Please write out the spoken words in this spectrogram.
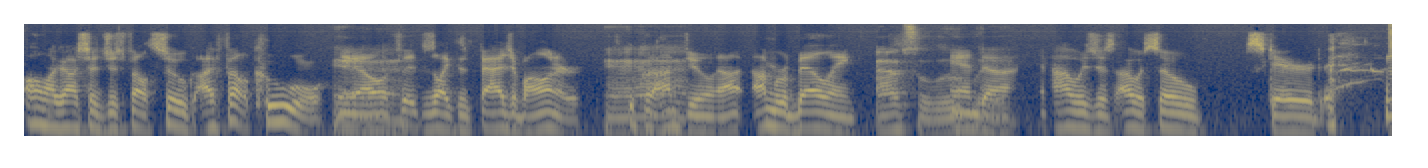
oh my gosh, I just felt so, I felt cool. You know, Yeah. it's like this badge of honor. Look what I'm doing. I, I'm rebelling. Absolutely. And, uh, and I was just, I was so scared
